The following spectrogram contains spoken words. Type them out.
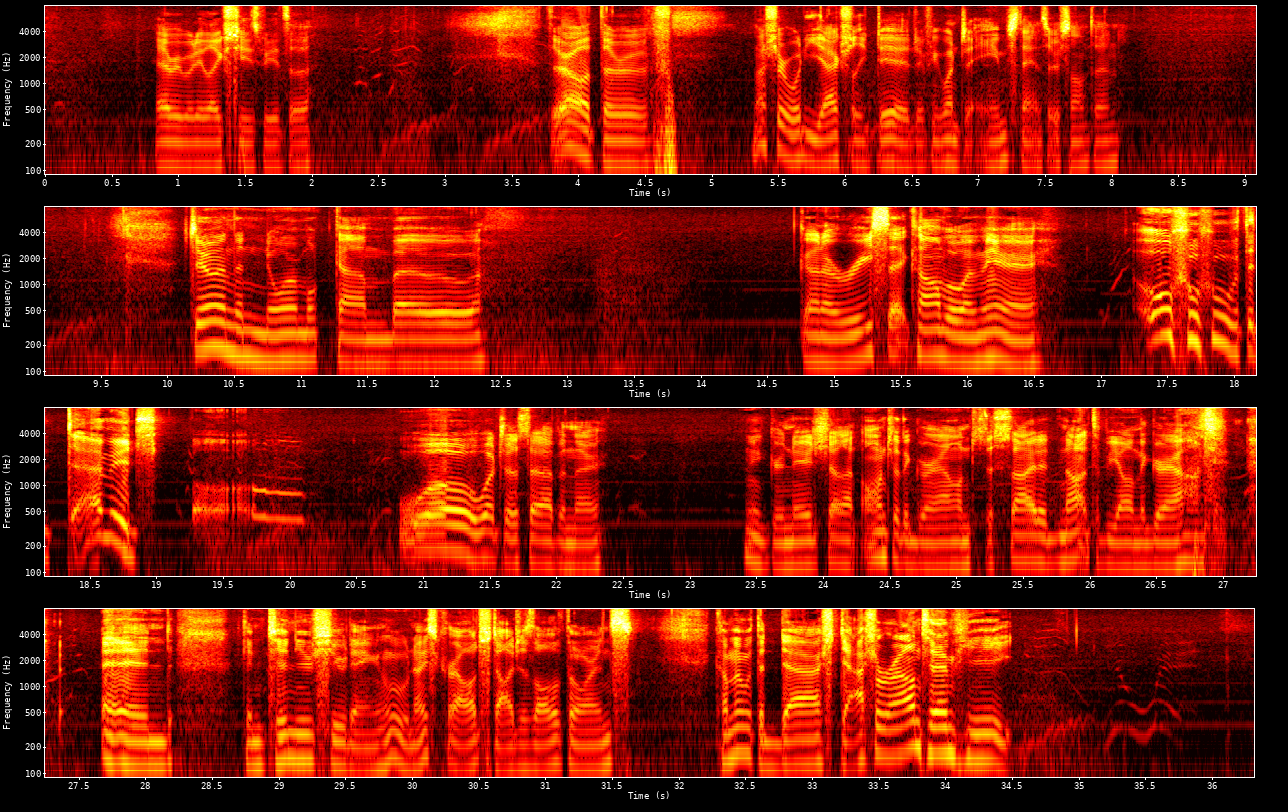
Everybody likes cheese pizza. They're out there. Not sure what he actually did, if he went to aim stance or something. Doing the normal combo. Gonna reset combo him here. Oh, the damage! Oh. Whoa, what just happened there? A grenade shot onto the ground, decided not to be on the ground, and continue shooting. Ooh, nice crouch, dodges all the thorns. Come in with the dash, dash around him, he...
